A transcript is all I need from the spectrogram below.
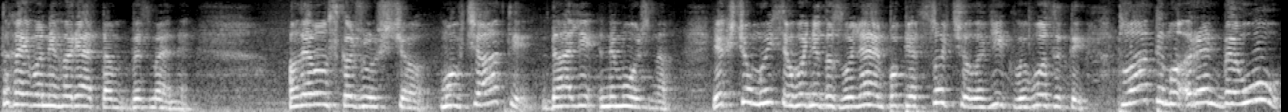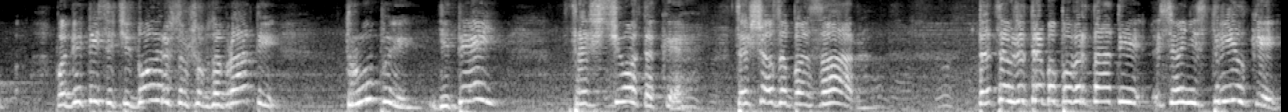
Та хай вони горять там без мене. Але я вам скажу, що мовчати далі не можна. Якщо ми сьогодні дозволяємо по 500 чоловік вивозити, платимо РНБУ по 2000 доларів, щоб забрати трупи дітей, це що таке? Це що за базар? Та це вже треба повертати сьогодні стрілки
